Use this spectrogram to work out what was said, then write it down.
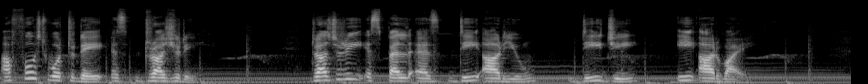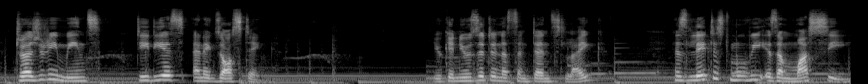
Our first word today is drudgery. Drudgery is spelled as D R U D G E R Y. Drudgery means tedious and exhausting. You can use it in a sentence like His latest movie is a must see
